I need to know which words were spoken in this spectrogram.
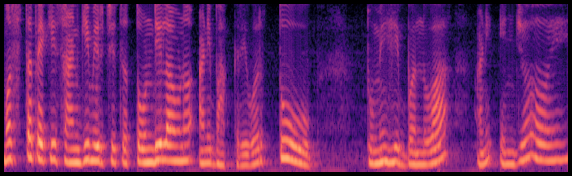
मस्तपैकी सांडगी मिरचीचं तोंडी लावणं आणि भाकरीवर तूप. तुम्हीही बनवा आणि एन्जॉय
